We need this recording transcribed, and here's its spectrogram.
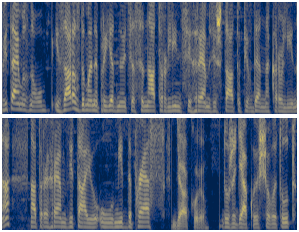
Вітаємо знову. І зараз до мене приєднується сенатор Лінсі Грем зі штату Південна Кароліна. Сенаторе Грем, вітаю у Meet the Press. Дякую. Дуже дякую, що ви тут.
